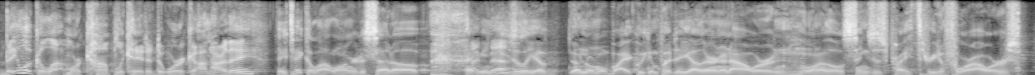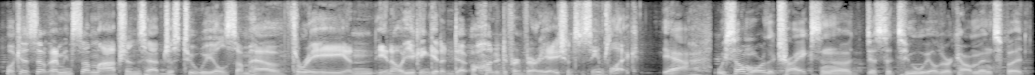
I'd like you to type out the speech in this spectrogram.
They look a lot more complicated to work on, are they? They take a lot longer to set up. I, I mean, bet. usually a, a normal bike we can put together in an hour, and one of those things is probably three to four hours. Well, because I mean, some options have just two wheels, some have three, and you know, you can get a, de- hundred different variations. It seems like. Yeah, we sell more of the trikes and the just the two wheeled recumbents, but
